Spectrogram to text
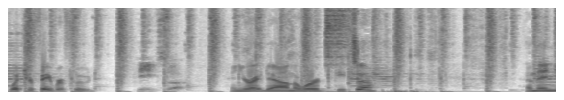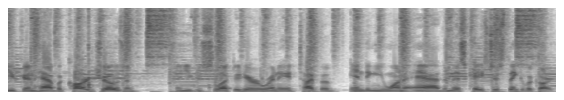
what's your favorite food? Pizza. And you write down the word pizza. And then you can have a card chosen, and you can select it here or any type of ending you want to add. In this case, just think of a card.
